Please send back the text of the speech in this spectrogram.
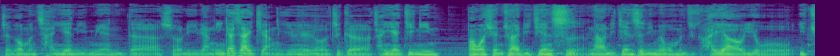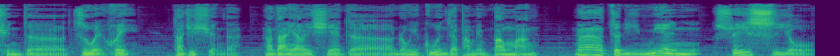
整个我们产业里面的所有力量，应该是来讲，因为有这个产业精英，包括选出来理监事，那李监事里面我们还要有一群的执委会，他去选的，那当然要一些的荣誉顾问在旁边帮忙。那这里面随时有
